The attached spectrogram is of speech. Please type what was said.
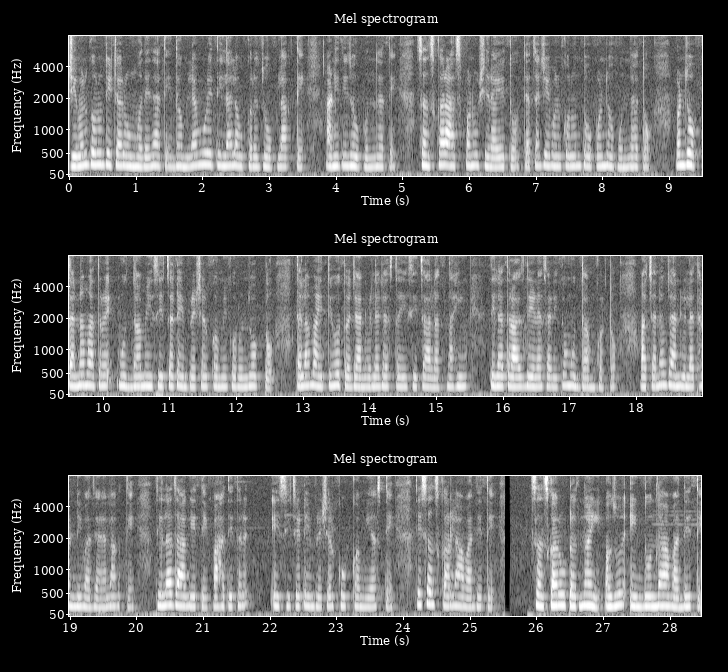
जेवण करून तिच्या रूममध्ये जाते. दमल्यामुळे तिला लवकरच झोप लागते आणि ती झोपून जाते. संस्कार आज पण उशिरा येतो. त्याचं जेवण करून तो पण झोपून जातो. पण झोपताना मात्र मुद्दाम ए सीचं टेम्परेचर कमी करून झोपतो. त्याला माहिती होतं जान्हवीला जास्त ए सी चालत नाही. तिला त्रास देण्यासाठी तो मुद्दाम करतो. अचानक जान्हवीला थंडी वाजायला लागते. तिला जाग येते. पाहते तर ए सीचे टेम्परेचर खूप कमी असते. ती संस्कारला आवाज देते. संस्कार उठत नाही अजून एक दोनदा आवाज देते.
